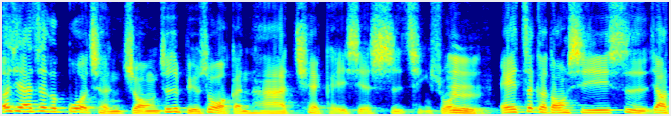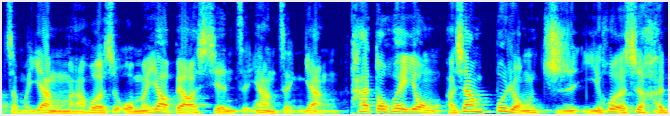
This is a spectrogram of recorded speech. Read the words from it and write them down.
而且在这个过程中，就是比如说我跟他 check 一些事情，说，嗯，哎，这个东西是要怎么样吗？或者是我们要不要先怎样怎样？他都会用好像不容置疑或者是很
